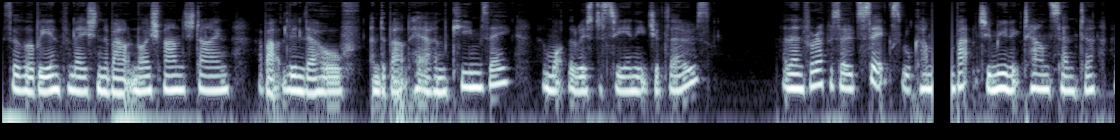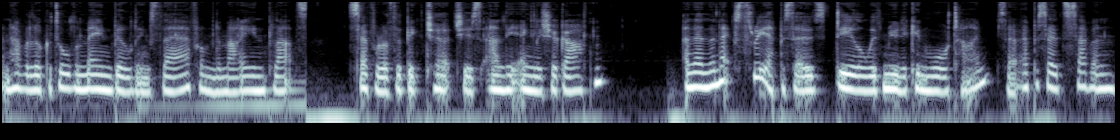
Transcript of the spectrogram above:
So there'll be information about Neuschwanstein, about Linderhof, and about Herrenchiemsee, and what there is to see in each of those. And then for episode 6, we'll come back to Munich town centre and have a look at all the main buildings there, from the Marienplatz, several of the big churches, and the Englischer Garten. And then the next three episodes deal with Munich in wartime. So episode seven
